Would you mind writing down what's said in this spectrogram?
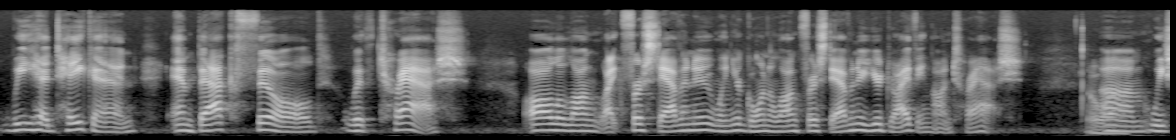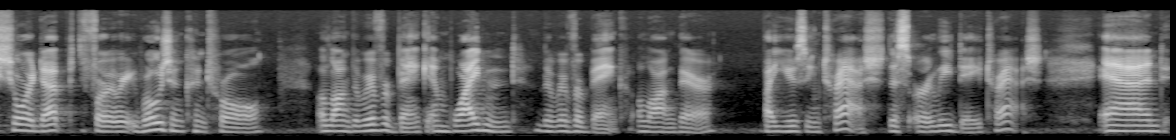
we had taken and backfilled with trash all along like First Avenue. When you're going along First Avenue, you're driving on trash. Oh wow. Um, we shored up for erosion control along the riverbank and widened the riverbank along there by using trash, this early day trash. And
